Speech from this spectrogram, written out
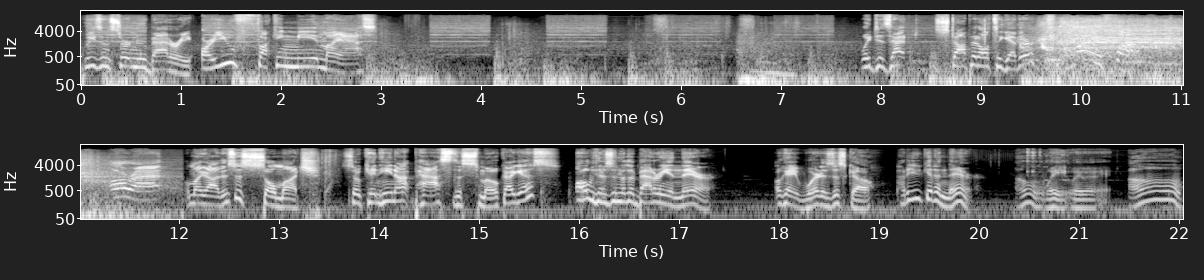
Please insert new battery. Are you fucking me in my ass? Wait, does that stop it altogether? Oh, fuck! Alright. Oh my god, this is so much. So can he not pass the smoke, I guess? Oh, there's another battery in there. Okay, where does this go? How do you get in there? Oh, wait, wait, wait, wait. Oh,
